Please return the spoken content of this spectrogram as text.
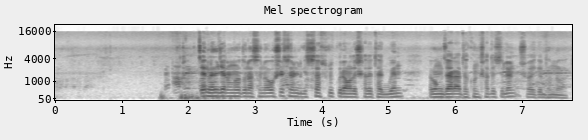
চ্যানেল যারা নতুন আছেন, অবশ্যই চ্যানেলটিকে সাবস্ক্রাইব করে আমাদের সাথে থাকবেন এবং যারা এতক্ষণ সাথে ছিলেন, সবাইকে ধন্যবাদ।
